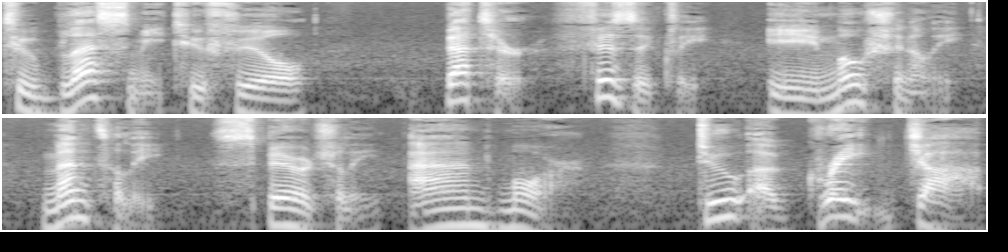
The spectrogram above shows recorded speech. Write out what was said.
to bless me to feel better physically, emotionally, mentally, spiritually, and more. Do a great job.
